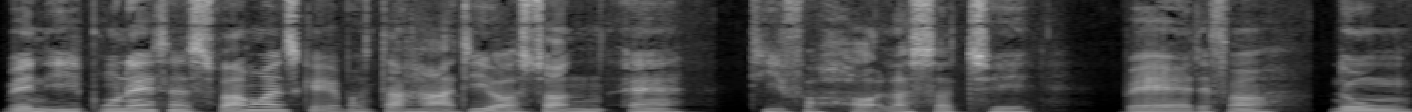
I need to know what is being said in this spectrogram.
Men i Brunatas varmeregnskaber, der har de også sådan, at de forholder sig til, hvad er det for nogle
